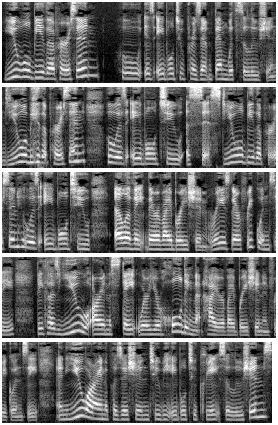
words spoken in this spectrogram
you will be the person who is able to present them with solutions. You will be the person who is able to assist. You will be the person who is able to elevate their vibration, raise their frequency, because you are in a state where you're holding that higher vibration and frequency, and you are in a position to be able to create solutions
